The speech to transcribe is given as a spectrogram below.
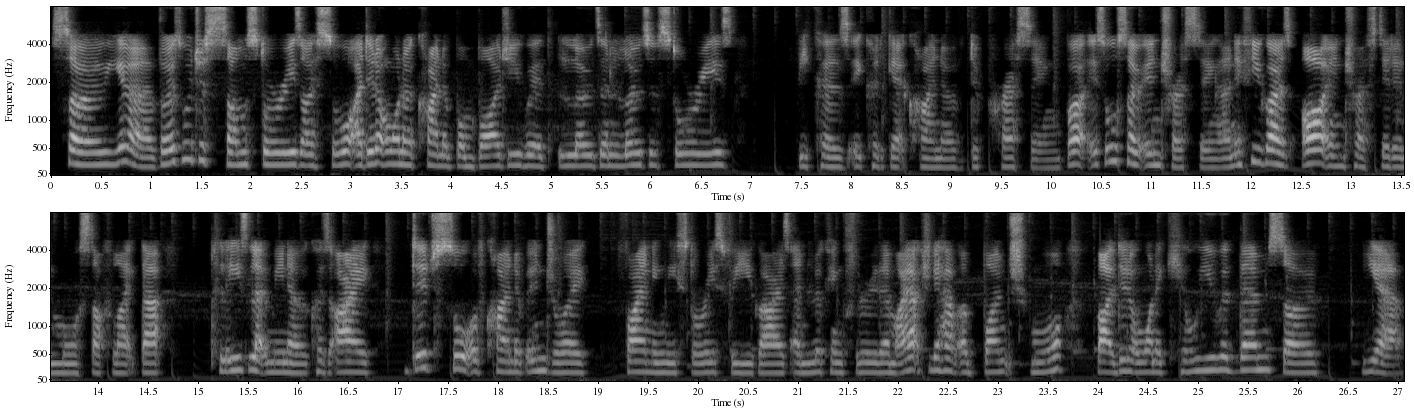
So, yeah, those were just some stories I saw. I didn't want to kind of bombard you with loads and loads of stories because it could get kind of depressing. But it's also interesting. And if you guys are interested in more stuff like that, please let me know because I did sort of kind of enjoy finding these stories for you guys and looking through them. I actually have a bunch more, but I didn't want to kill you with them. So, yeah,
